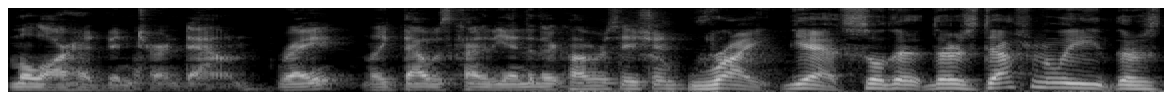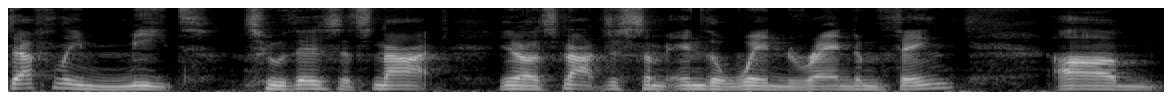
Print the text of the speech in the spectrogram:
Millar had been turned down, right? Like that was kind of the end of their conversation. Right. Yeah. So there, there's definitely there's definitely meat to this. It's not you know it's not just some in the wind random thing. Um,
